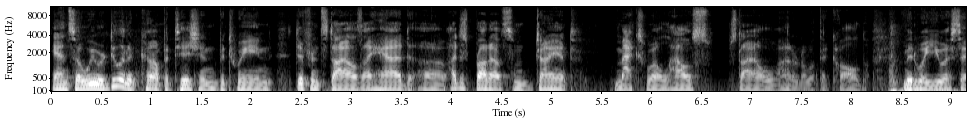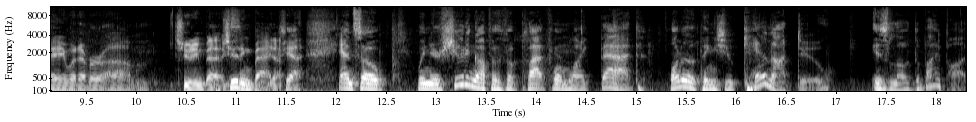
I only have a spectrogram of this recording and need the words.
And so we were doing a competition between different styles. I had uh, I just brought out some giant Maxwell House style. I don't know what they're called, Midway USA, whatever. Um, Shooting bags. Shooting bags, yeah. yeah. And so when you're shooting off of a platform like that, one of the things you cannot do is load the bipod.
